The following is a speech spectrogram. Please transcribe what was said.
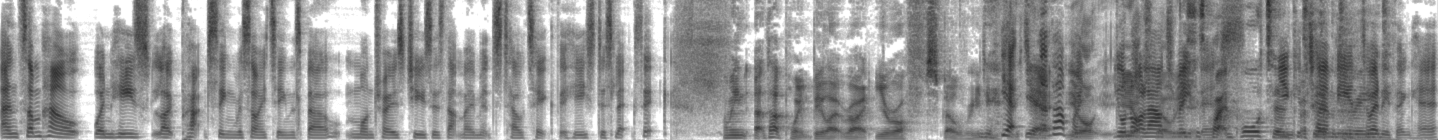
and somehow, when he's like practicing reciting the spell, Montrose chooses that moment to tell Tick that he's dyslexic. I mean, at that point, be like, right, you're off spell reading. Yeah, duty. Yeah. at that point, You're- you're, you're not allowed to read reading. This is quite important. You could to be able turn me into read. anything here.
